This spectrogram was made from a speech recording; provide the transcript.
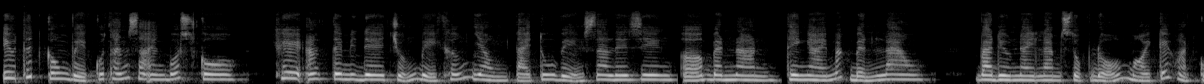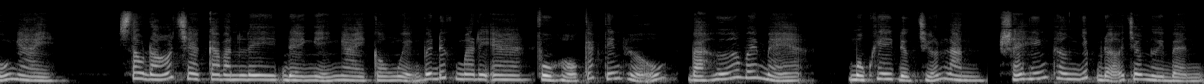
Yêu thích công việc của Thánh Gioan Bosco, khi Artemide chuẩn bị khấn dòng tại tu viện Salesian ở Benan thì Ngài mắc bệnh lao và điều này làm sụp đổ mọi kế hoạch của Ngài. Sau đó cha Cavalli đề nghị Ngài cầu nguyện với Đức Maria phù hộ các tín hữu và hứa với mẹ một khi được chữa lành sẽ hiến thân giúp đỡ cho người bệnh.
